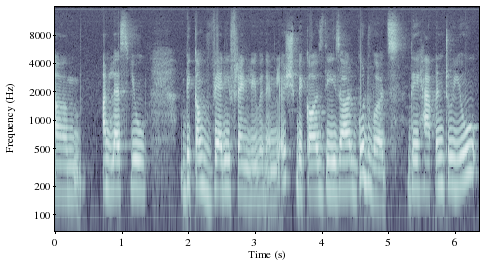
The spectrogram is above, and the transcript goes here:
um, unless you become very friendly with English because these are good words. They happen to you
